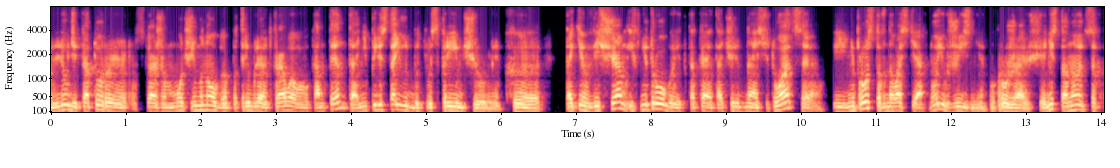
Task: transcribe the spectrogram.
люди, которые, скажем, очень много потребляют кровавого контента, они перестают быть восприимчивыми к таким вещам, их не трогает какая-то очередная ситуация, и не просто в новостях, но и в жизни окружающей. Они становятся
